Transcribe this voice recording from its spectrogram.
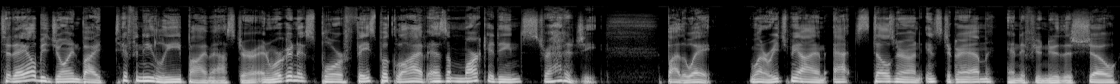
Today, I'll be joined by Tiffany Lee Bymaster, and we're going to explore Facebook Live as a marketing strategy. By the way, you want to reach me? I am at Stelzner on Instagram. And if you're new to this show,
